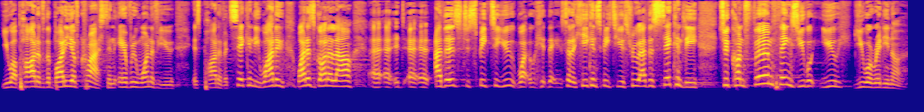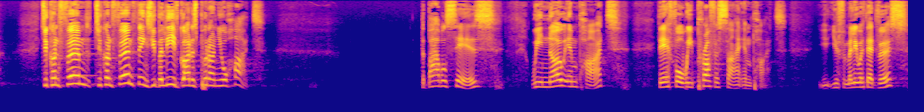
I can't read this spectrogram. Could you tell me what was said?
You are part of the body of Christ, and every one of you is part of it. Secondly, why, do, why does God allow uh, uh, uh, uh others to speak to you so that He can speak to you through others? Secondly, to confirm things you, you, you already know, to confirm, to confirm things you believe God has put on your heart. The Bible says, We know in part, therefore we prophesy in part. You, familiar with that verse?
